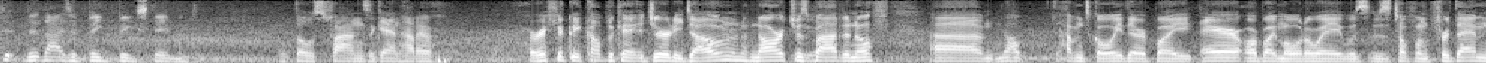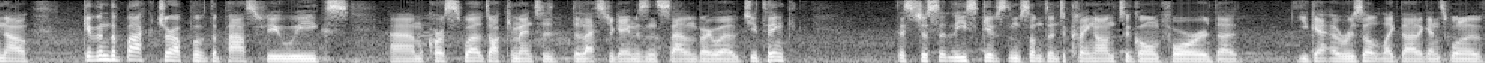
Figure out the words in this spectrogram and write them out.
th- that is a big, big statement. And those fans again had a horrifically complicated journey down. Norwich was yeah. bad enough. Um, not having to go either by air or by motorway was, was a tough one for them. Now, given the backdrop of the past few weeks, um, of course, well documented, the Leicester game isn't selling very well. Do you think this just at least gives them something to cling on to going forward? That you get a result like that against one of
